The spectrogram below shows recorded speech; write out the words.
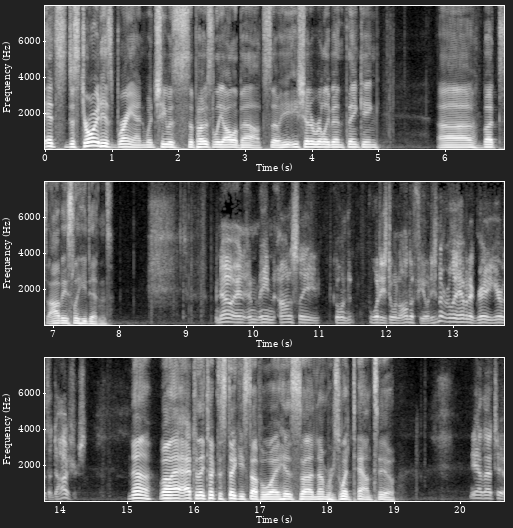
it's destroyed his brand, which he was supposedly all about. So he, he should have really been thinking. Uh, but obviously he didn't. No, and, and I mean, honestly, going to what he's doing on the field, he's not really having a great year with the Dodgers. No. Well, a- after they took the sticky stuff away, his uh, numbers went down too. Yeah, that too.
